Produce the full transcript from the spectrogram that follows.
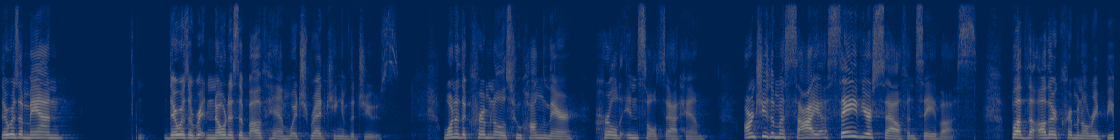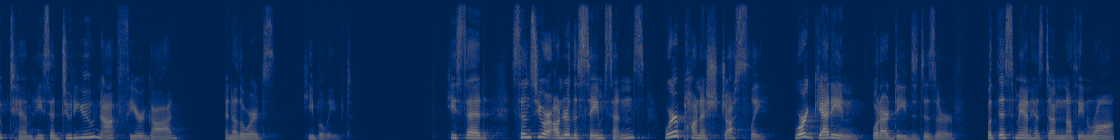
There was a man there was a written notice above him which read, King of the Jews. One of the criminals who hung there hurled insults at him. Aren't you the Messiah? Save yourself and save us. But the other criminal rebuked him. He said, Do you not fear God? In other words, he believed. He said, Since you are under the same sentence, we're punished justly. We're getting what our deeds deserve. But this man has done nothing wrong.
